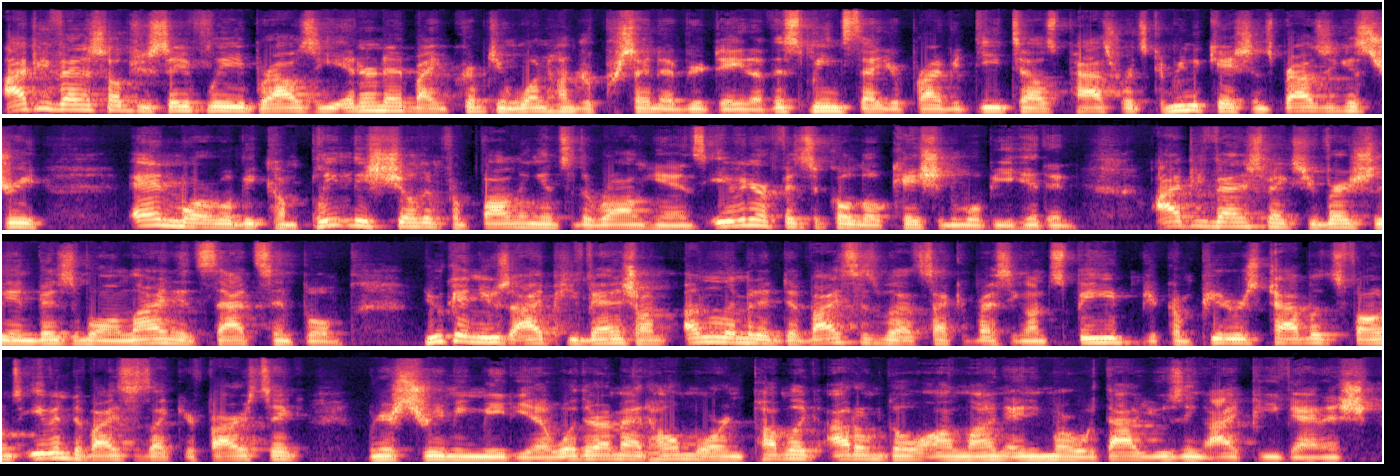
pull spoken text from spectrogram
IPVanish helps you safely browse the internet by encrypting 100% of your data. This means that your private details, passwords, communications, browsing history, and more will be completely shielded from falling into the wrong hands. Even your physical location will be hidden. IPVanish makes you virtually invisible online. It's that simple. You can use IPVanish on unlimited devices without sacrificing on speed, your computers, tablets, phones, even devices like your Fire Stick when you're streaming media. Whether I'm at home or in public, I don't go online anymore without using IPVanish.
